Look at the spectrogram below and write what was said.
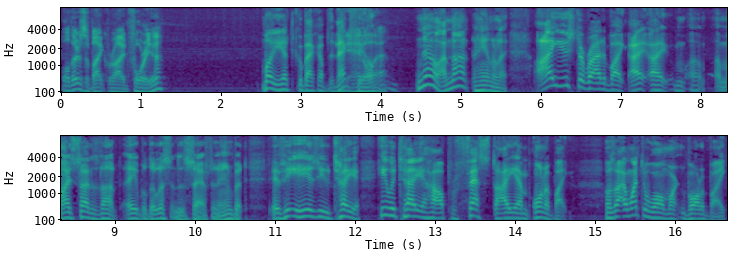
Well, there's a bike ride for you. Well, you have to go back up the next hill. that? No, I'm not handling it. I used to ride a bike. I, I uh, my son's not able to listen this afternoon, but if he is, he would tell you. He would tell you how professed I am on a bike. Because I went to Walmart and bought a bike.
